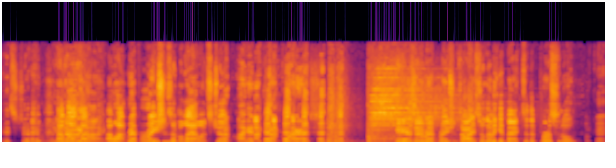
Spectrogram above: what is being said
It's too. I want, my, I want reparations of allowance, Chuck. I had to cut grass. Here's the reparations. All right, so let me get back to the personal Okay.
